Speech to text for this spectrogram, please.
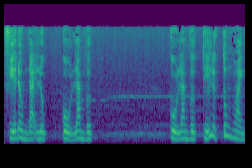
Phía đông đại lục, cổ Lam Vực. Cổ Lam Vực thế lực tung hoành,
